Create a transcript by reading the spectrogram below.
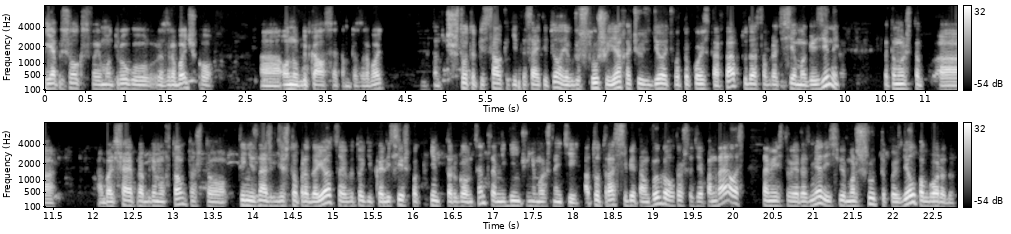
я пришел к своему другу, разработчику, а, он увлекался там разработкой, что-то писал, какие-то сайты писал. Я говорю, слушай, я хочу сделать вот такой стартап, туда собрать все магазины, потому что а, большая проблема в том, то, что ты не знаешь, где что продается, и в итоге колесишь по каким-то торговым центрам, нигде ничего не можешь найти. А тут раз себе там выбрал то, что тебе понравилось, там есть твои размеры, и себе маршрут такой сделал по городу,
